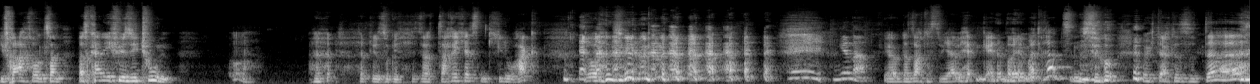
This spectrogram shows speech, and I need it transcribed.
die fragte uns dann, was kann ich für Sie tun? Oh. Ich habe dir so gesagt, sag ich jetzt ein Kilo Hack? So. genau. Ja, und dann sagtest du, ja, wir hätten gerne neue Matratzen. So, und ich dachte so, da.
